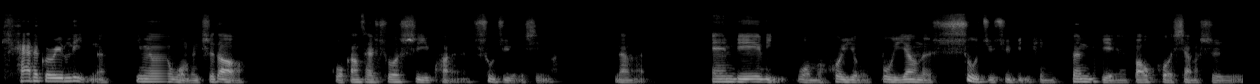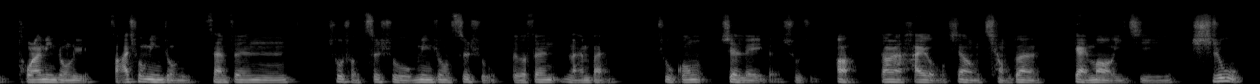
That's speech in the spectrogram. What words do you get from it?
Category League 呢？因为我们知道，我刚才说是一款数据游戏嘛。那 NBA 里我们会有不一样的数据去比拼，分别包括像是投篮命中率、罚球命中率、三分。出手次数、命中次数、得分、篮板、助攻这类的数据啊，当然还有像抢断、盖帽以及失误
